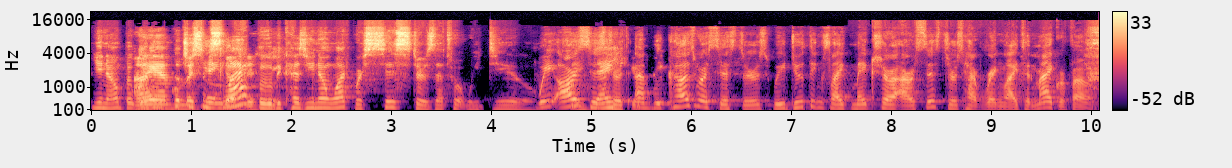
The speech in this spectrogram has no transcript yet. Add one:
you know, but I we're gonna am the put you some Matinga of slack, this boo, week. because you know what? We're sisters. That's what we do. we are Thank- thank sisters. you. And because we're sisters, we do things like make sure our sisters have ring lights and microphones,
